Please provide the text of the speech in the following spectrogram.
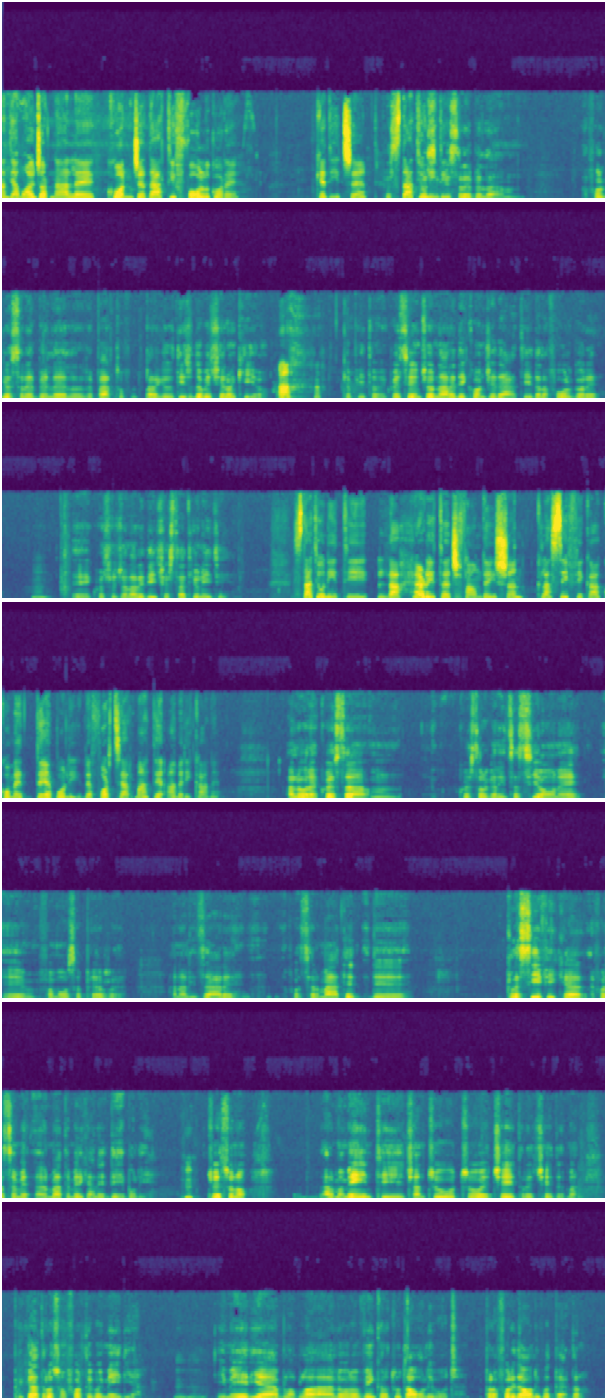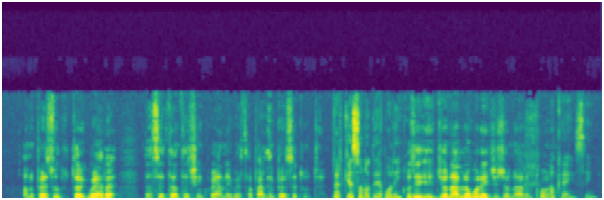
Andiamo al giornale Congedati Folgore, che dice Questo- Stati Uniti. qui sarebbe la, la Folger sarebbe il, il reparto paracadutistico dove c'ero anch'io, Ah, capito? E questo è un giornale dei congedati dalla Folgore. Mm. E questo giornale dice Stati Uniti? Stati Uniti, la Heritage Foundation classifica come deboli le forze armate americane. Allora, questa, mh, questa organizzazione è famosa per analizzare le forze armate, de- classifica le forze armate americane deboli, cioè sono armamenti, tutto, eccetera, eccetera, ma più che altro sono forti con i media. I media, bla bla, loro vincono tutto a Hollywood, però fuori da Hollywood perdono. Hanno perso tutte le guerre da 75 anni a questa parte, le hanno perse tutte. Perché sono deboli? Così il giornale lo leggere il giornale un po'? Ok, sì.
